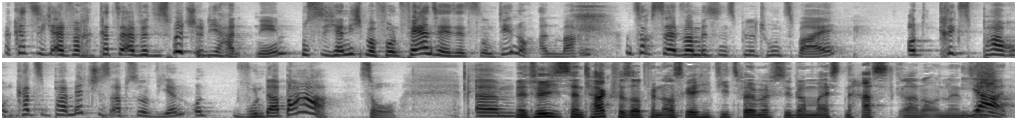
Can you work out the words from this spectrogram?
Da kannst du dich einfach, kannst du einfach die Switch in die Hand nehmen, musst dich ja nicht mal vor den Fernseher setzen und den noch anmachen und zockst du einfach ein bisschen Splatoon 2 und kriegst ein paar, kannst ein paar Matches absolvieren und wunderbar. So. Ähm, Natürlich ist dein Tag versaut, wenn ausgerechnet die zwei Maps, die du am meisten hast, gerade online sind. ja,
